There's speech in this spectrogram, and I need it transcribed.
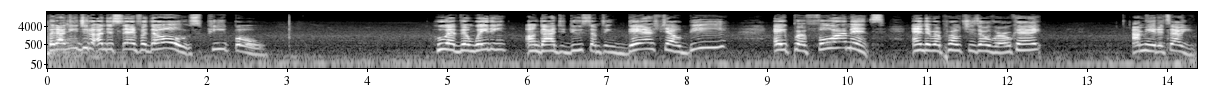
But I need you to understand for those people who have been waiting on God to do something, there shall be a performance and the reproach is over, okay? I'm here to tell you.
